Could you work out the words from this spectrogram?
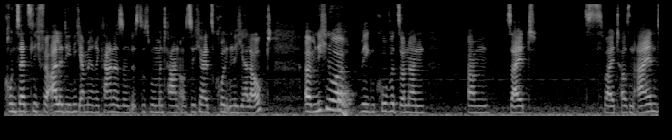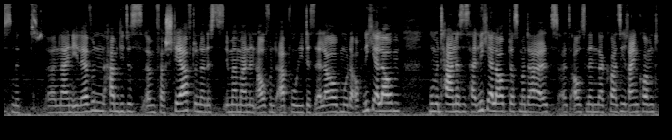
grundsätzlich für alle, die nicht Amerikaner sind, ist das momentan aus Sicherheitsgründen nicht erlaubt. Ähm, nicht nur oh. wegen Covid, sondern ähm, seit 2001 mit äh, 9-11 haben die das ähm, verstärkt und dann ist es immer mal ein Auf und Ab, wo die das erlauben oder auch nicht erlauben. Momentan ist es halt nicht erlaubt, dass man da als, als Ausländer quasi reinkommt.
